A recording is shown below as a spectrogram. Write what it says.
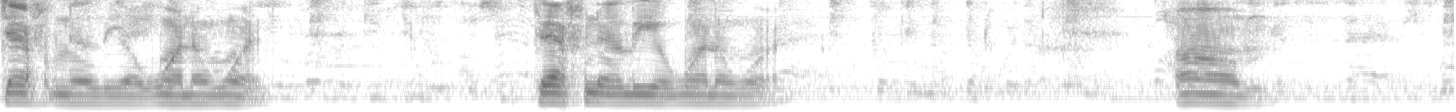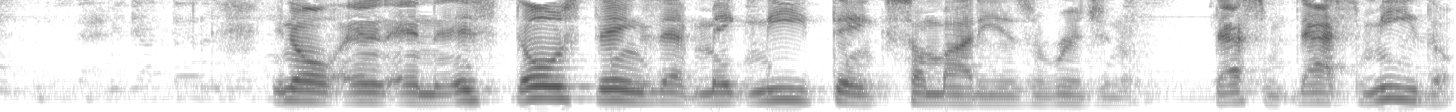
definitely a one-on-one definitely a one-on-one um you know, and and it's those things that make me think somebody is original. That's that's me though.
